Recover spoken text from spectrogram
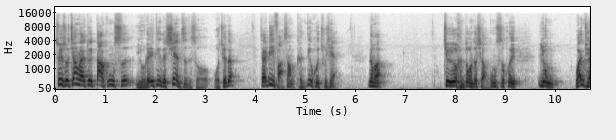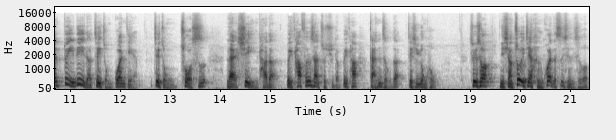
所以说将来对大公司有了一定的限制的时候，我觉得在立法上肯定会出现。那么。就有很多很多小公司会用完全对立的这种观点、这种措施来吸引他的被他分散出去的、被他赶走的这些用户。所以说，你想做一件很坏的事情的时候，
